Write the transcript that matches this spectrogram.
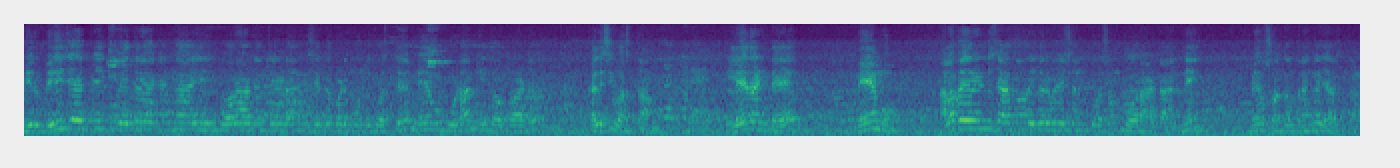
మీరు బీజేపీకి వ్యతిరేకంగా ఈ పోరాటం చేయడానికి సిద్ధపడి ముందుకు వస్తే మేము కూడా మీతో పాటు కలిసి వస్తాం. లేదంటే మేము నలభై రెండు శాతం రిజర్వేషన్ కోసం పోరాటాన్ని మేము స్వతంత్రంగా చేస్తాం.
